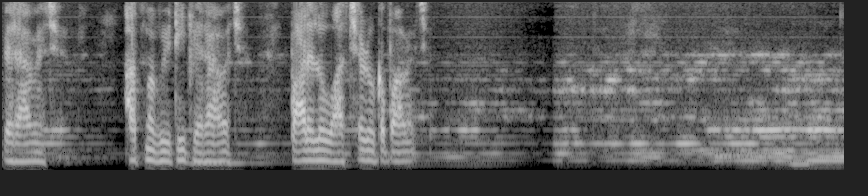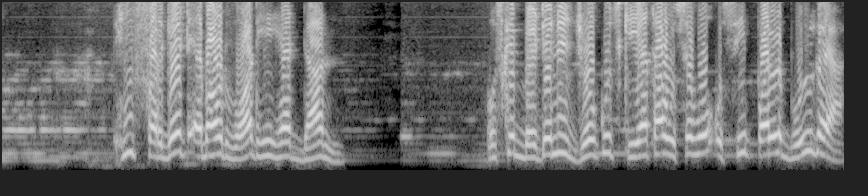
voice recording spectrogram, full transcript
પહેરાવે છે હાથમાં વીંટી પહેરાવે છે પાળેલો વાછેડો કપાવે છે he forget about what he had done उसके बेटे ने जो कुछ किया था उसे वो उसी पल भूल गया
